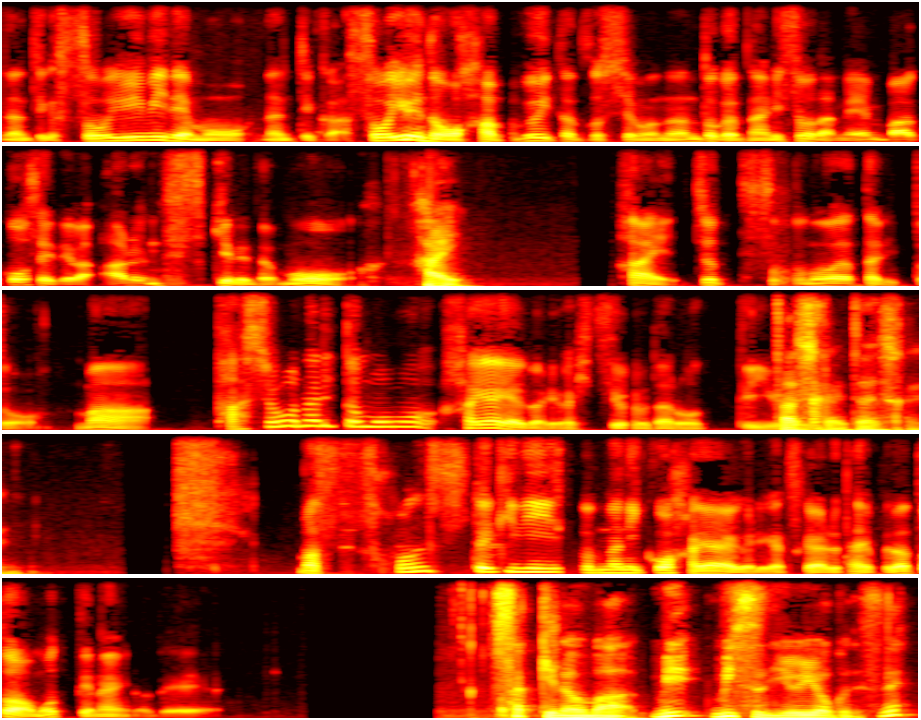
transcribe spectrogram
なんていうか、そういう意味でも、なんていうか、そういうのを省いたとしても、なんとかなりそうなメンバー構成ではあるんですけれども、はい。はい、ちょっとそのあたりと、まあ、多少なりとも早い上がりは必要だろうっていう。確かに、確かに。まあ、本質的にそんなにこう早い上がりが使えるタイプだとは思ってないので、さっきの、まあ、ミミスニューヨークですね。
